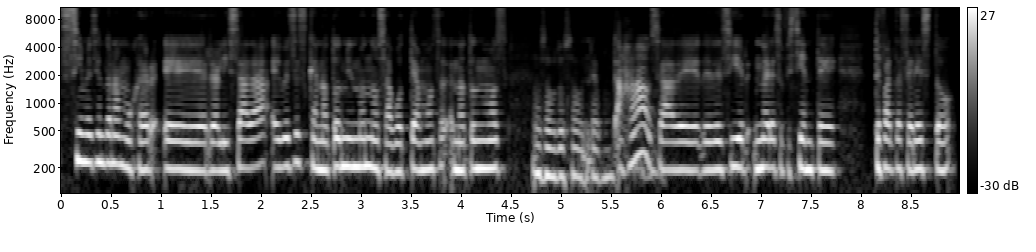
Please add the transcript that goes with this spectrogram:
sí me siento una mujer eh, realizada. Hay veces que nosotros mismos nos saboteamos, nosotros mismos Nos autosaboteamos. Ajá, o sea, de, de decir, no eres suficiente, te falta hacer esto.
